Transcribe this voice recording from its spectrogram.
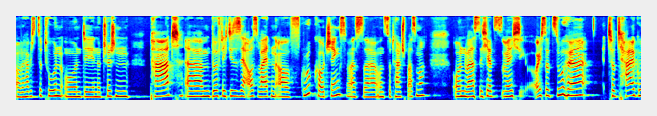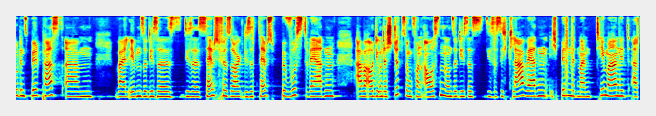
oder habe ich zu tun und den Nutrition Part ähm, durfte ich dieses Jahr ausweiten auf Group Coachings, was äh, uns total Spaß macht und was ich jetzt, wenn ich euch so zuhöre, total gut ins Bild passt, ähm, weil eben so dieses, dieses Selbstfürsorge, dieses Selbstbewusstwerden, aber auch die Unterstützung von außen und so dieses, dieses sich klar werden, ich bin mit meinem Thema nicht allein.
